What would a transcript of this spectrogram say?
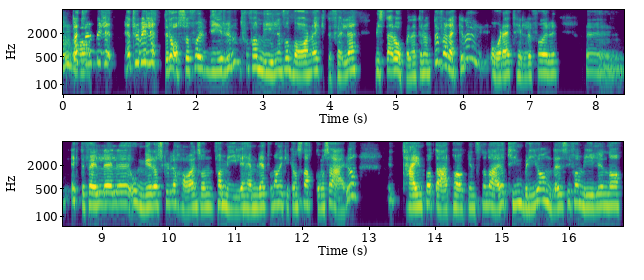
Da... Jeg, tror det blir, jeg, tror det blir lettere også for de rundt, for familien, for barn og ektefelle, hvis det er åpenhet rundt det. For det er ikke noe ålreit heller for eh, ektefelle eller unger å skulle ha en sånn familiehemmelighet hvor man ikke kan snakke om. Og så er det jo tegn på at det er parkinson. og det er jo, Ting blir jo annerledes i familien. og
